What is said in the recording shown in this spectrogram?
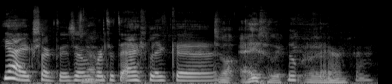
Ja, exact. Zo wordt het eigenlijk uh, Terwijl eigenlijk, nog erger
